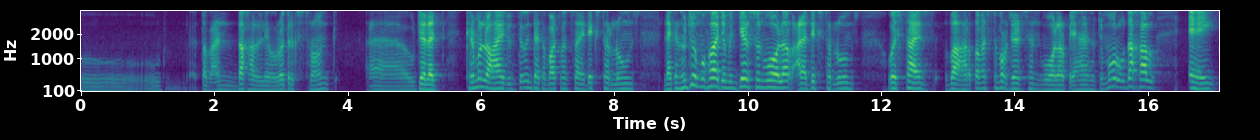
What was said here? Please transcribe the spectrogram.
و طبعا دخل اللي هو رودريك سترونج. آه وجلد كارميلو هايز وانت انتهت مباراة مانشستر ديكستر لومز. لكن هجوم مفاجئ من جريسون وولر على ديكستر لومز. وستايلز ظاهر. طبعا استمر جريسون وولر بإهانة الجمهور ودخل اي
